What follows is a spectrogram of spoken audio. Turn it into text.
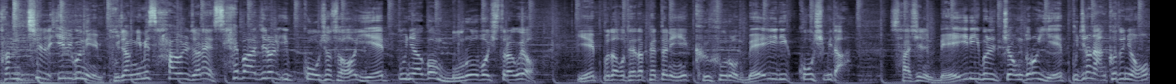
3719님, 부장님이 사흘 전에 새 바지를 입고 오셔서 예쁘냐고 물어보시더라고요. 예쁘다고 대답했더니 그 후로 매일 입고 오십니다. 사실 매일 입을 정도로 예쁘지는 않거든요.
